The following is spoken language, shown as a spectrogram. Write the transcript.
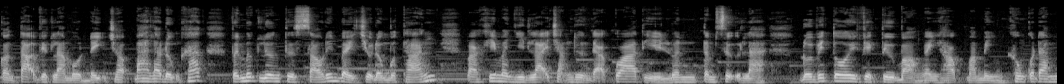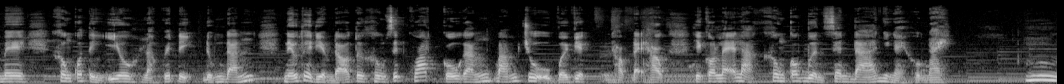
còn tạo việc làm ổn định cho ba lao động khác với mức lương từ 6 đến 7 triệu đồng một tháng. Và khi mà nhìn lại chặng đường đã qua thì Luân tâm sự là đối với tôi việc từ bỏ ngành học mà mình không có đam mê, không có tình yêu là quyết định đúng đắn. Nếu thời điểm đó tôi không dứt khoát cố gắng bám trụ với việc học đại học thì có lẽ là không có vườn sen đá như ngày hôm nay. Ừ,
